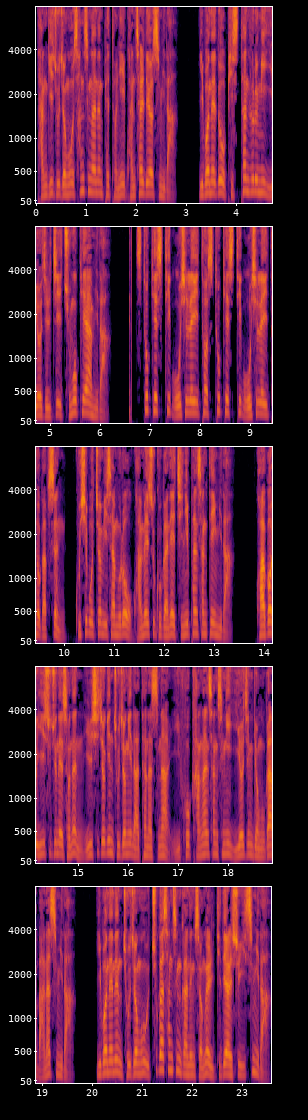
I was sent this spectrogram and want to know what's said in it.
단기 조정 후 상승하는 패턴이 관찰되었습니다. 이번에도 비슷한 흐름이 이어질지 주목해야 합니다. 스토캐스틱 오실레이터 스토캐스틱 오실레이터 값은 95.23으로 과매수 구간에 진입한 상태입니다. 과거 이 수준에서는 일시적인 조정이 나타났으나 이후 강한 상승이 이어진 경우가 많았습니다. 이번에는 조정 후 추가 상승 가능성을 기대할 수 있습니다.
